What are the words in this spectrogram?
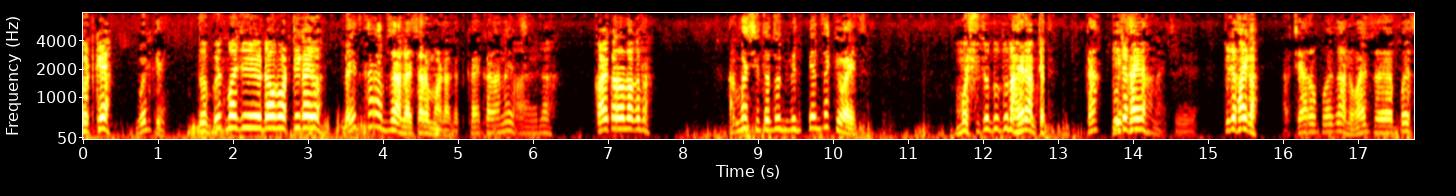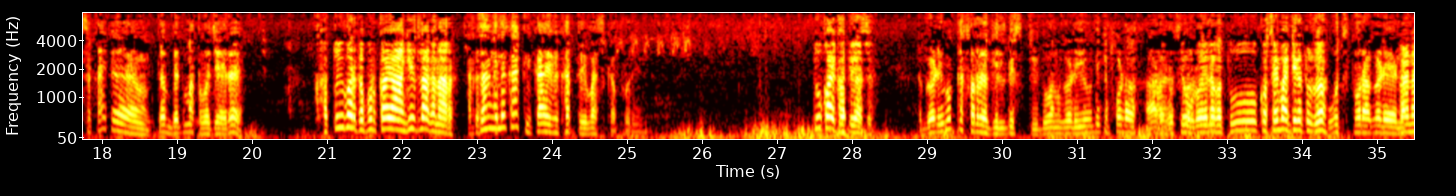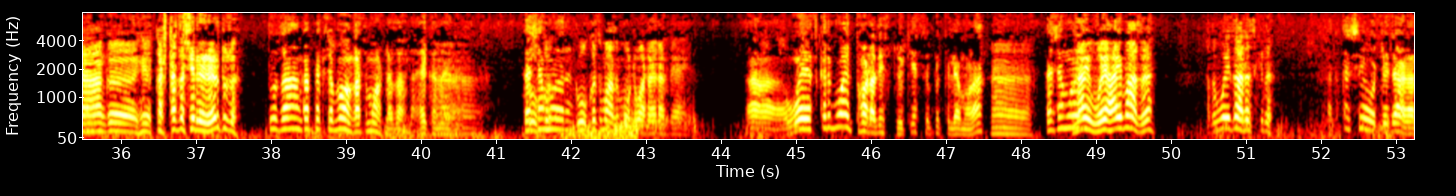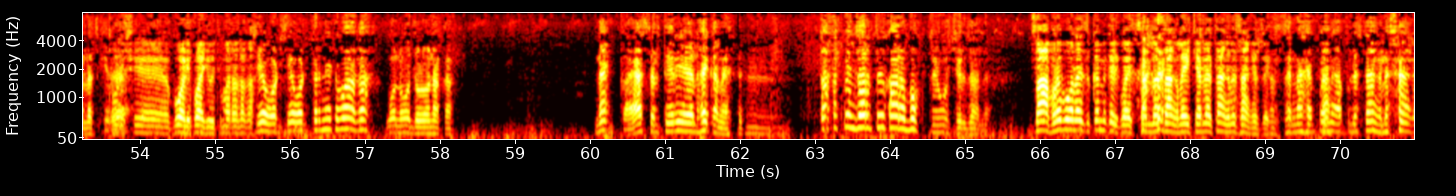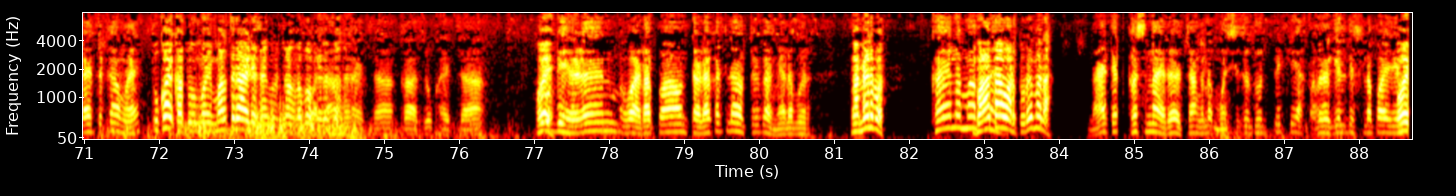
कटके बोल की. तब्येत माझी डाऊन वाटते काय र? लयच खराब झालाय सर माडागत. काय कळा नाही. काय करावं लागेल र? अरे म्हशीचं दूध बीत पेत जा की व्हायचं. म्हशीचं दूध आहे रे आमच्यात. का? तुमच्यात आहे ना? आणायचं. तुझ्यात आहे का? अरे चार रुपये घालवायचं. पैसे काय क- तब्येत महत्वाची आहे रे. खातोय बरं का पण काय अंगीच लागणार. अरे चांगलं का की काय खातोय बासका पुरी. तू काय खातोय असं? गडी बघ कसा रगील दिसतोय दोन गडी येऊ दे की पुढं. तेवढं आहे ना का तू कसं आहे माहिती का तुझं? उचपुरा गडी ना. ना अंग हे कष्टाचं शरीर आहे रे तुझं. तुझा अंगापेक्षा भोंगाच मोठा झाला आहे का नाही? त्याच्यामुळं डोकं- डोकंच माझं मोठं वाटायला लागले आहे वयस्कर वय थोडा दिसतोय केस पिकल्यामुळं. हं. त्याच्यामुळे नाही वय आहे माझं. आता वय झालंच की रे. आता काय शेवटी डाळालाच की रे. थोडीशी बॉडी पाहिजे होती मला लागा. शेवट शेवट तर नीट वागा. गुण उधळू नका. नाही काय असेल ते रिअल आहे का नाही? तसं पिंजारतोय का रे बघतोय उशीर झाला. चाभरं बोलायचं कमी करी काय सल्ला चांगला विचारला चांगलं सांगायचं. तसं नाही पण आपलं चांगलं सांगायचं काम आहे. तू काय खातो? म- मला तरी आयडिया सांग चांगला बघायला बदाम खायचा काजू खायचा. होय. भेळण वडापाव तडाकाच लावतोय गाम्याला भर. गाम्याला बघ खायला माप भात नाही. आवडतो रे मला. नाही त्यात कस नाही रे. चांगलं म्हशीचं दूध पिकी आता रगेल दिसला पाहिजे. होय.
